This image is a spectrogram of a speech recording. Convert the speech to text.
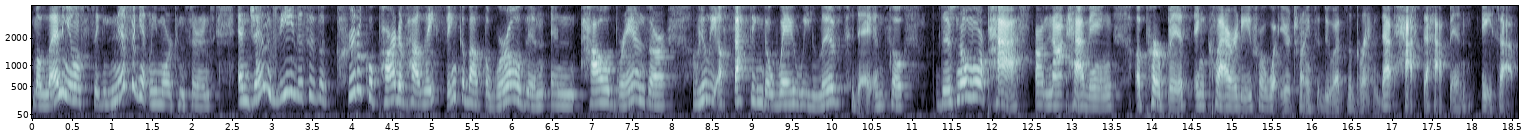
millennials significantly more concerned, and Gen Z, this is a critical part of how they think about the world and, and how brands are really affecting the way we live today. And so there's no more pass on not having a purpose and clarity for what you're trying to do as a brand. That has to happen ASAP.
